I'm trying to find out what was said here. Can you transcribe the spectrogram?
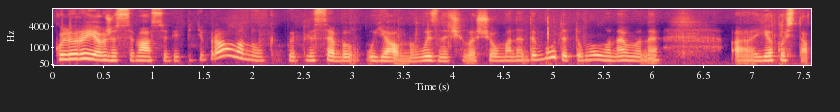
Кольори я вже сама собі підібрала, ну, для себе уявно визначила, що в мене де буде, тому вони в мене е, якось так.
